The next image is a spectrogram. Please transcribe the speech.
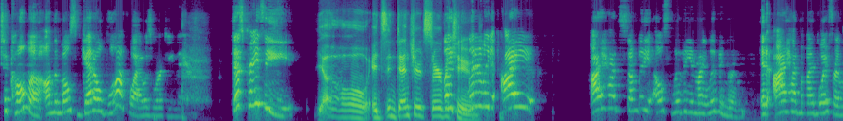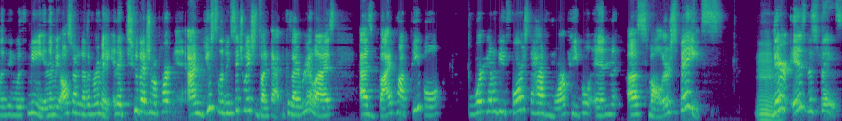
Tacoma on the most ghetto block while I was working there. That's crazy. Yo, it's indentured Like servitude. literally I I had somebody else living in my living room and I had my boyfriend living with me and then we also had another roommate in a two bedroom apartment. I'm used to living situations like that because I realize as BIPOC people, we're going to be forced to have more people in a smaller space. Mm. There is the space.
